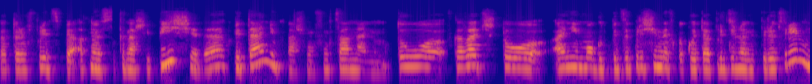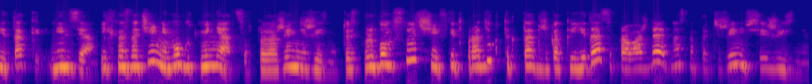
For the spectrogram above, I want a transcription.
которые, в принципе, относятся к нашей пище, да, к питанию, к нашему функциональному, то сказать, что они могут быть запрещены в какой-то определенный период времени, так нельзя. Их назначения могут меняться в продолжении жизни. То есть в любом случае фитопродукты, так же как и еда, сопровождают нас на протяжении всей жизни.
